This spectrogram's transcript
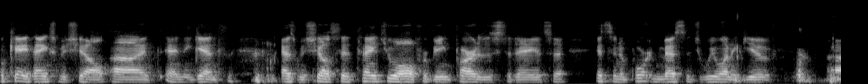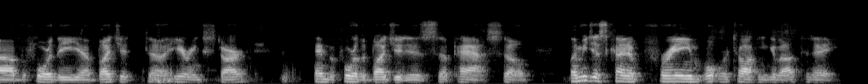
Okay, thanks, Michelle. Uh, and again, as Michelle said, thank you all for being part of this today. It's a it's an important message we want to give uh, before the uh, budget uh, hearings start and before the budget is uh, passed. So let me just kind of frame what we're talking about today.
